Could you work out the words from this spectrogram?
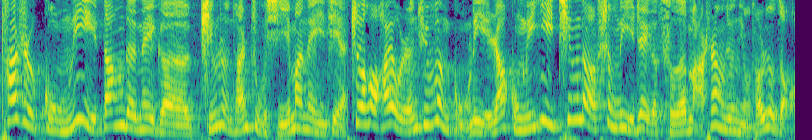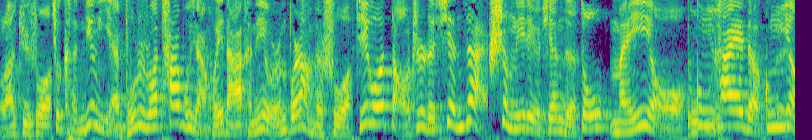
他是巩俐当的那个评审团主席嘛那一届，最后还有人去问巩俐，然后巩俐一听到“胜利”这个词，马上就扭头就走了。据说就肯定也不是说他不想回答，肯定有人不让他说，结果导致的现在《胜利》这个片子都没有公开的公映，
